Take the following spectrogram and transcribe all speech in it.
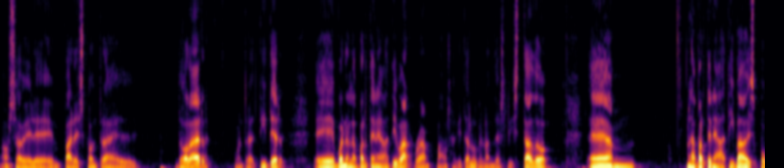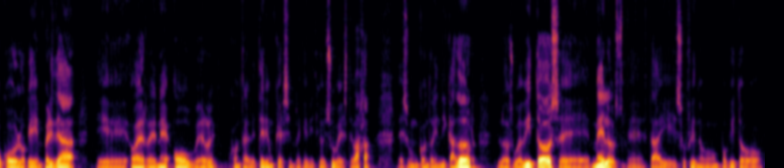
Vamos a ver en pares contra el dólar, contra el títer. Eh, bueno, en la parte negativa, RAM, vamos a quitarlo, que lo han deslistado. Em, la parte negativa es poco lo que hay en pérdida. Eh, ORN, OVR, contra el Ethereum, que siempre que Bitcoin sube, este baja. Es un contraindicador. Los huevitos, eh, Melos, que está ahí sufriendo un poquito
